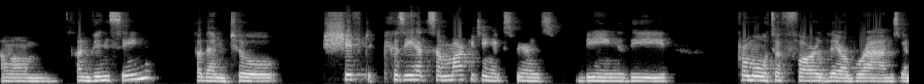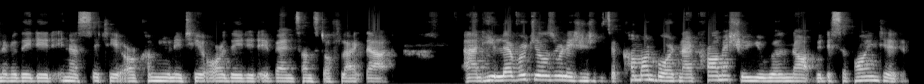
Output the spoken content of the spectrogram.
um, convincing for them to shift because he had some marketing experience being the promoter for their brands whenever they did in a city or community or they did events and stuff like that. And he leveraged those relationships to come on board, and I promise you, you will not be disappointed.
